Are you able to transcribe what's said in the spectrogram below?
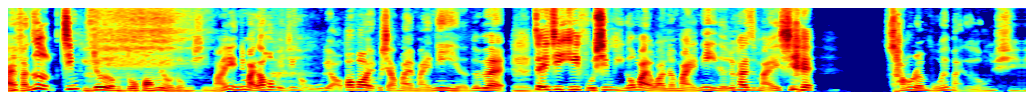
哎，反正精品就有很多荒谬的东西嘛，因为你买到后面已经很无聊，包包也不想买，买腻了，对不对？嗯这一季衣服新品都买完了，买腻了，就开始买一些 常人不会买的东西。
